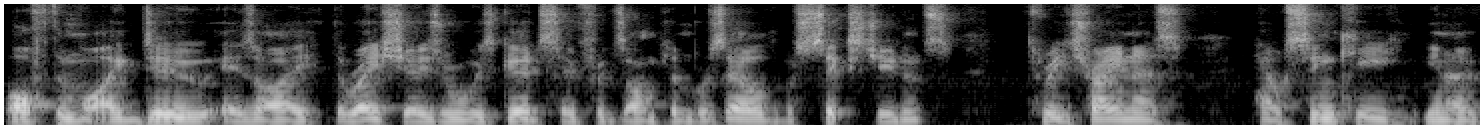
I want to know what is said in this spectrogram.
Often, what I do is I the ratios are always good. So, for example, in Brazil, there were six students, three trainers. Helsinki, you know,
